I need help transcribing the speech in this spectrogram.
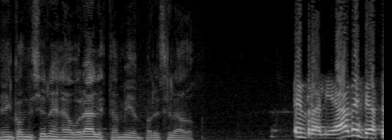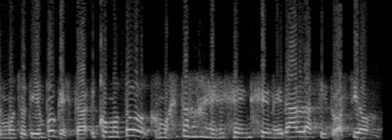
en condiciones laborales también, por ese lado? En realidad, desde hace mucho tiempo que está, como todo, como está en general la situación,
